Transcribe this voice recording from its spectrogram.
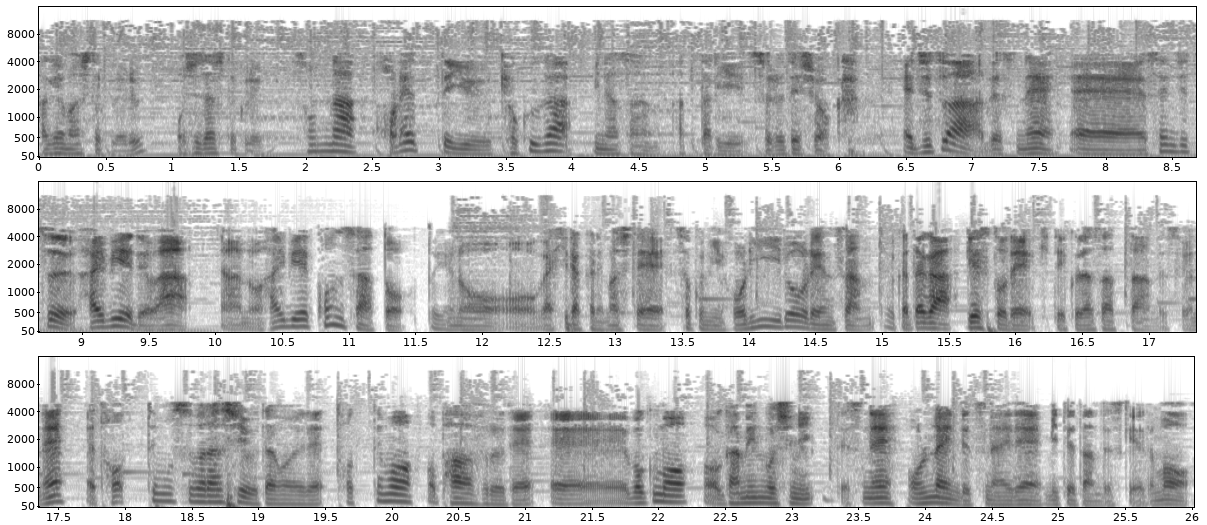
励ましてくれる、押し出してくれる、そんなこれっていう曲が皆さんあったりするでしょうか。実はですね、え先日、ハイビエでは、あの、ハイビエコンサートというのが開かれまして、そこにホリー・ローレンさんという方がゲストで来てくださったんですよね。とっても素晴らしい歌声で、とってもパワフルで、えー、僕も画面越しにですね、オンラインで繋いで見てたんですけれども、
